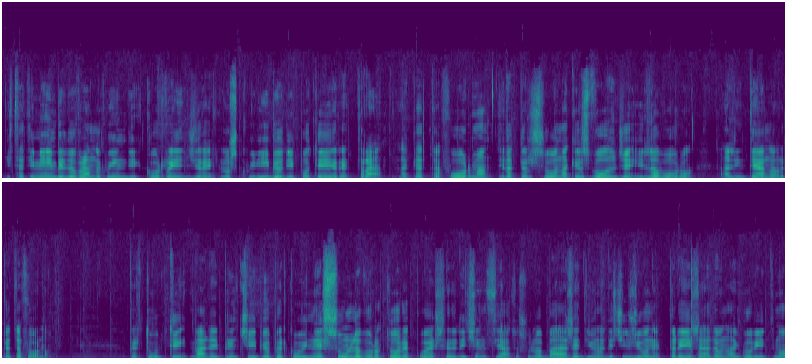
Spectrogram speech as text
Gli Stati membri dovranno quindi correggere lo squilibrio di potere tra la piattaforma e la persona che svolge il lavoro all'interno della piattaforma. Per tutti vale il principio per cui nessun lavoratore può essere licenziato sulla base di una decisione presa da un algoritmo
